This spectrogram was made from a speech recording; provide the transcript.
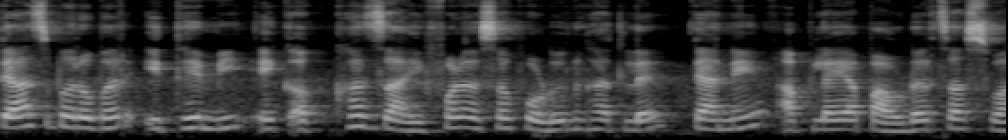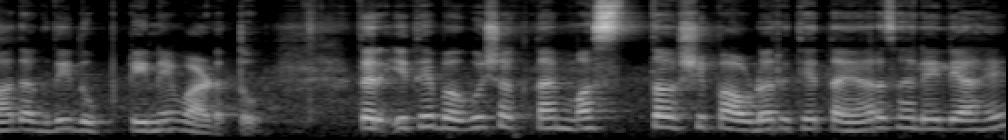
त्याचबरोबर इथे मी एक अख्खं जायफळ असं फोडून घातलं आहे त्याने आपल्या या पावडरचा स्वाद अगदी दुपटीने वाढतो. तर इथे बघू शकता मस्त अशी पावडर इथे तयार झालेली आहे.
